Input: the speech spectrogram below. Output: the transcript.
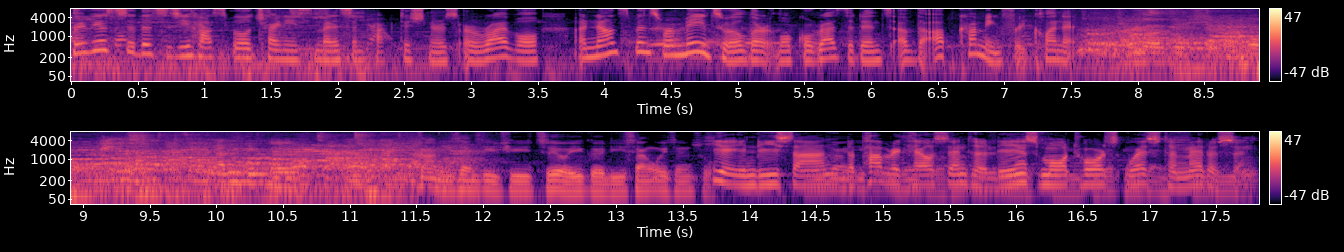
Previous to the Chi Hospital Chinese medicine practitioner's arrival, announcements were made to alert local residents of the upcoming free clinic. Here in Lishan, the public health center leans more towards Western medicine.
